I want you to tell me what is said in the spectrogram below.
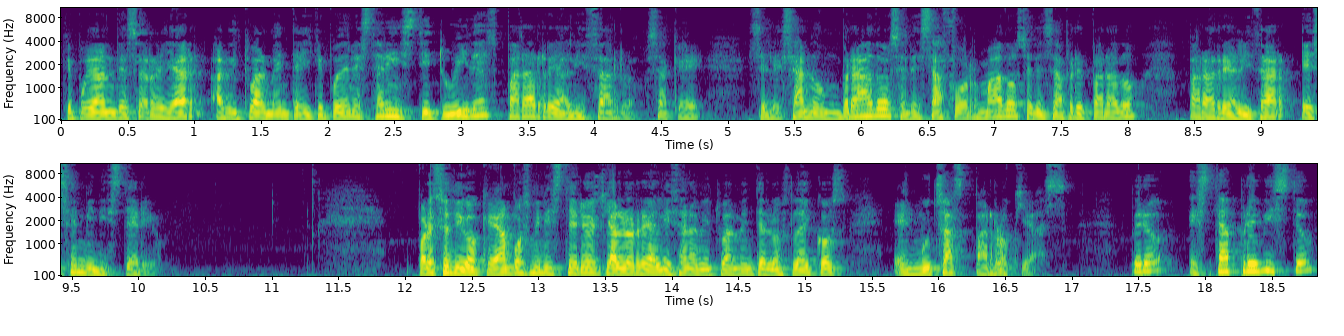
que puedan desarrollar habitualmente y que pueden estar instituidas para realizarlo. O sea que se les ha nombrado, se les ha formado, se les ha preparado para realizar ese ministerio. Por eso digo que ambos ministerios ya lo realizan habitualmente los laicos en muchas parroquias. Pero está previsto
